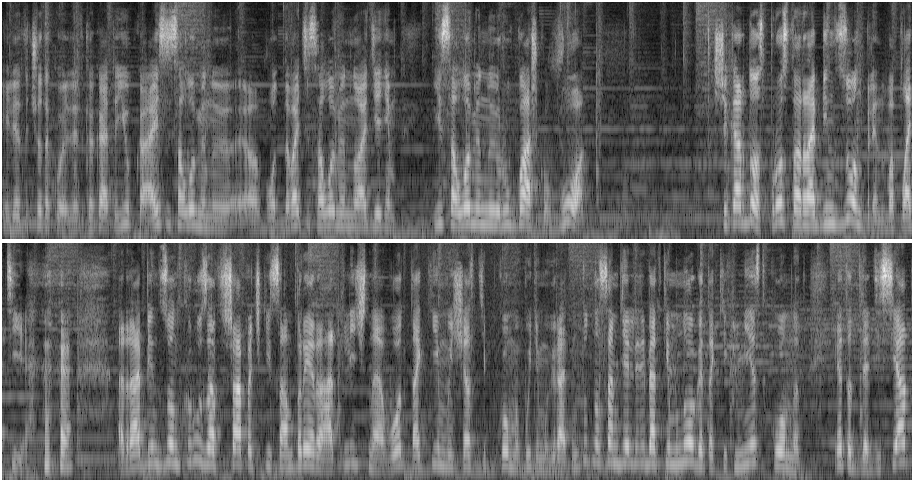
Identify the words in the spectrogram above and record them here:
Или это что такое? Или это какая-то юбка? А если соломенную? Э, вот, давайте соломенную оденем и соломенную рубашку. Во! Шикардос, просто Робинзон, блин, воплоти. Робинзон Круза в шапочке сомбреро, отлично. Вот таким мы сейчас типком и будем играть. Ну тут на самом деле, ребятки, много таких мест, комнат. Это для 10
